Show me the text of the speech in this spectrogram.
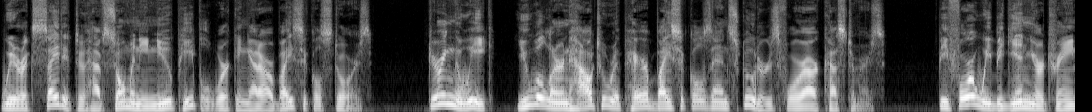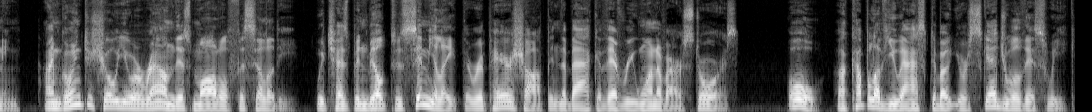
We're excited to have so many new people working at our bicycle stores. During the week, you will learn how to repair bicycles and scooters for our customers. Before we begin your training, I'm going to show you around this model facility, which has been built to simulate the repair shop in the back of every one of our stores. Oh, a couple of you asked about your schedule this week.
